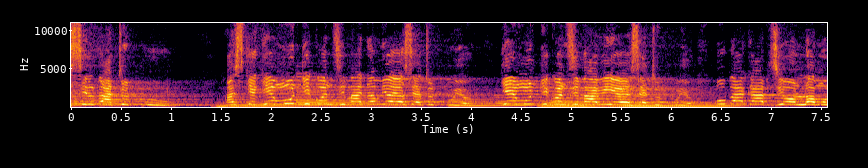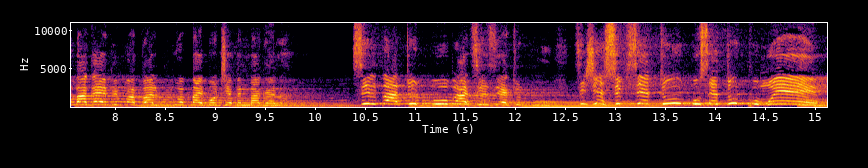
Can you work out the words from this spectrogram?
si Silva tout pou. Paske gen moun ki kon di madame yo yo se tout pou yo. Gen moun ki kon di mari yo yo se tout pou yo. Ou baka ap di yon lom, ou baka epi wap bal pou wap bay bonje men baga la. Silva tout pou, ou baka di se tout pou. Ti Jesu se tout pou, se tout pou mwen.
